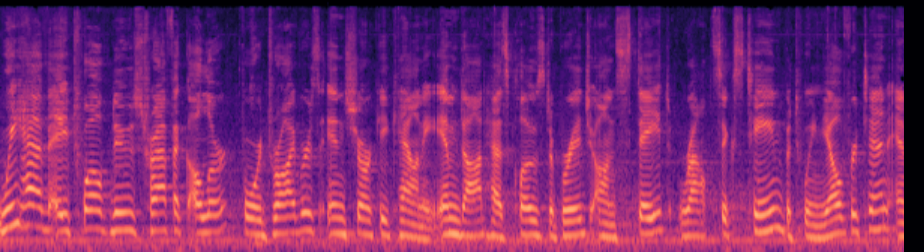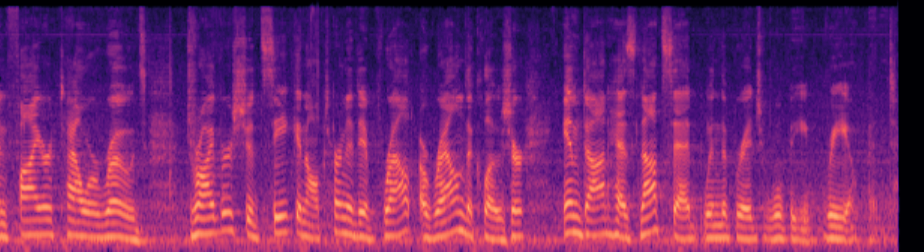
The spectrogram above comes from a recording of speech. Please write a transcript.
We have a 12 News traffic alert for drivers in Sharkey County. MDOT has closed a bridge on State Route 16 between Yelverton and Fire Tower Roads. Drivers should seek an alternative route around the closure. MDOT has not said when the bridge will be reopened.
